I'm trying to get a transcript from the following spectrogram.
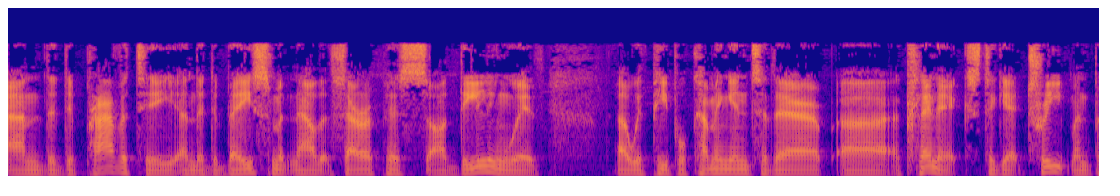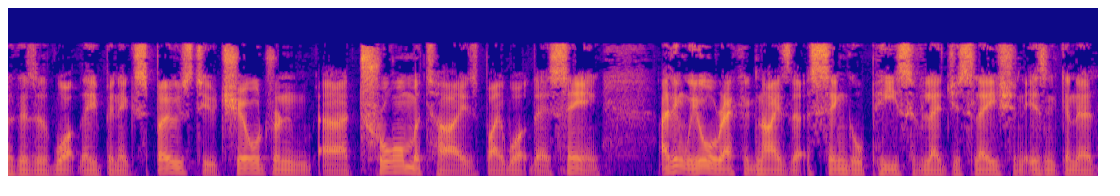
and the depravity and the debasement now that therapists are dealing with. Uh, with people coming into their uh, clinics to get treatment because of what they've been exposed to, children uh, traumatized by what they're seeing. I think we all recognize that a single piece of legislation isn't going to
